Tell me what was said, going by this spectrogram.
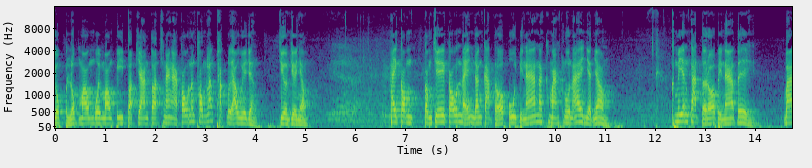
យប់ប្រលប់ម៉ោង1ម៉ោង2តត់ចានតត់ឆ្នាំងអាកូននឹងធំឡើងផឹកដោយឲ្យវាចឹងជឿអញ្ជើញញោម ហើយកុំកុំជេរកូនដែលមិនដឹងកាត់ត្រពូជពីណាណាខ្មាស់ខ្លួនឯងញាតិញោមគ្មានកាត់ត្រពីណាទេ បើ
